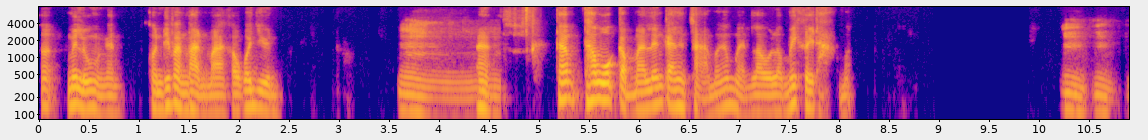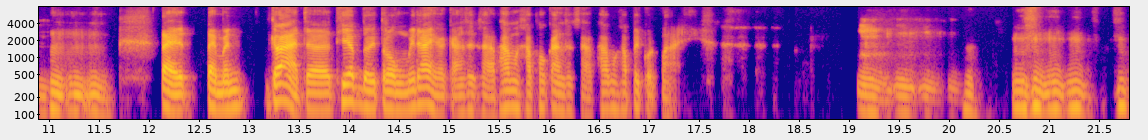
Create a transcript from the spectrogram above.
เออไม่รู้เหมือนกัน คนที่ผ่านๆมาเขาก็ยืน อืมเออถ้าถ้าวกกลับมาเรื่องการศึกษามันก็เหมือนเราเราไม่เคยถามอะ อืมอืมอืมอืมอืมอืมแต่แต่มันก็อาจจะเทียบโดยตรงไม่ได้กับการศึกษาภาคบังคับเพราะการศึกษาภาคบังคับเป็นกฎหมายอืมอืมอืมอืมอืมอืมอืมอืม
